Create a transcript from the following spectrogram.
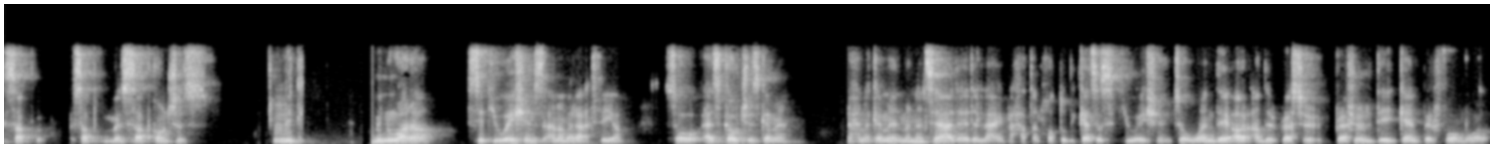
sub sub من subconscious من ورا situations أنا مرقت فيها. so as coaches كمان نحن كمان بدنا نساعد هذا اللاعب لحتى نحطه بكذا situation so when they are under pressure pressure they can perform well.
